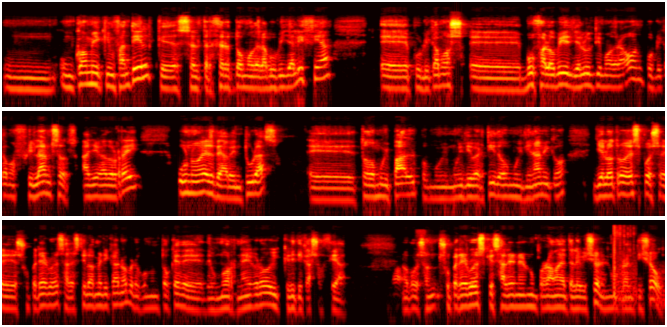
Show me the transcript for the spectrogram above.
un, cómic infantil, que es el tercer tomo de la Bubilla Alicia, eh, publicamos eh, Buffalo Bill y el último dragón, publicamos Freelancers, ha llegado el rey. Uno es de aventuras, eh, todo muy pulp, muy, muy divertido, muy dinámico. Y el otro es pues superhéroes al estilo americano, pero con un toque de, humor negro y crítica social. Porque son superhéroes que salen en un programa de televisión, en un reality show.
